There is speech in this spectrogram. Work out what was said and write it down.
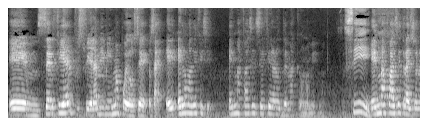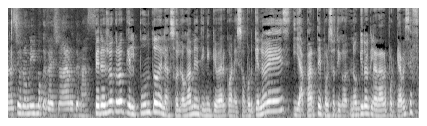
Em, ser fiel, pues fiel a mí misma puedo ser. O sea, es, lo más difícil. Es más fácil ser fiel a los demás que a uno mismo. Sí. Es más fácil traicionarse a uno mismo que traicionar a los demás. Pero yo creo que el punto de la sologamia tiene que ver con eso, porque no es, y aparte por eso te digo, no quiero aclarar, porque a veces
